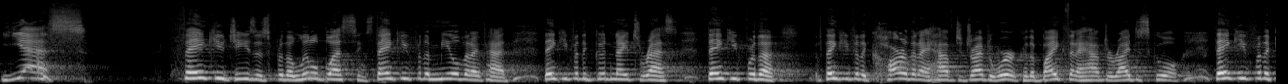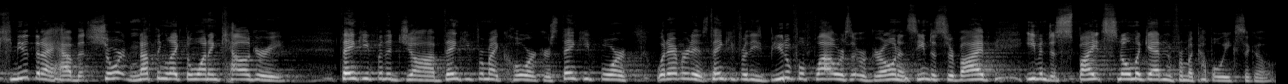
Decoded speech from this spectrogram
Yes, Thank you, Jesus, for the little blessings. Thank you for the meal that I've had. Thank you for the good night's rest. Thank you for the thank you for the car that I have to drive to work or the bike that I have to ride to school. Thank you for the commute that I have that's short nothing like the one in Calgary. Thank you for the job. Thank you for my coworkers. Thank you for whatever it is. Thank you for these beautiful flowers that were grown and seem to survive even despite Snowmageddon from a couple weeks ago.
